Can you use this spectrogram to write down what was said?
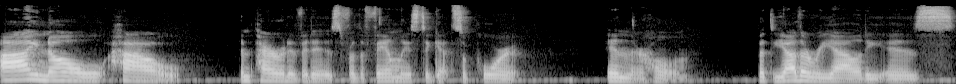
I know how imperative it is for the families to get support in their home. But the other reality is,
